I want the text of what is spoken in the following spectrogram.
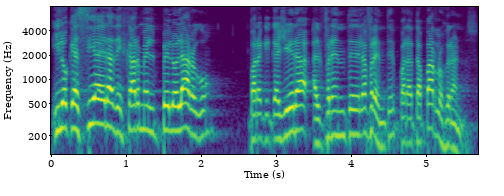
Y lo que hacía era dejarme el pelo largo para que cayera al frente de la frente para tapar los granos.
